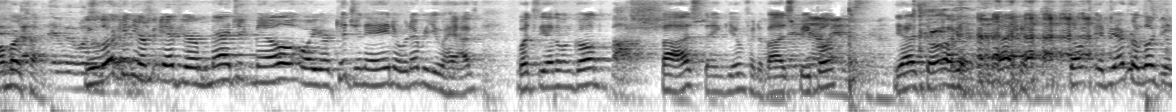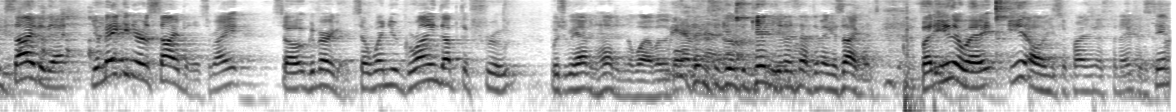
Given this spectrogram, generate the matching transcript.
One more time. It- it You look in your if your Magic Mill or your KitchenAid or whatever you have. What's the other one called? Bosch. Bosch. Thank you for the Bosch Now people. Yeah. So okay. so if you ever looked inside of that, you're making your acai right? So very good. So when you grind up the fruit. Which we haven't had in a while. but the things to give the kid, you don't have to make acai But either way, e- oh, he's surprising us tonight for the team.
